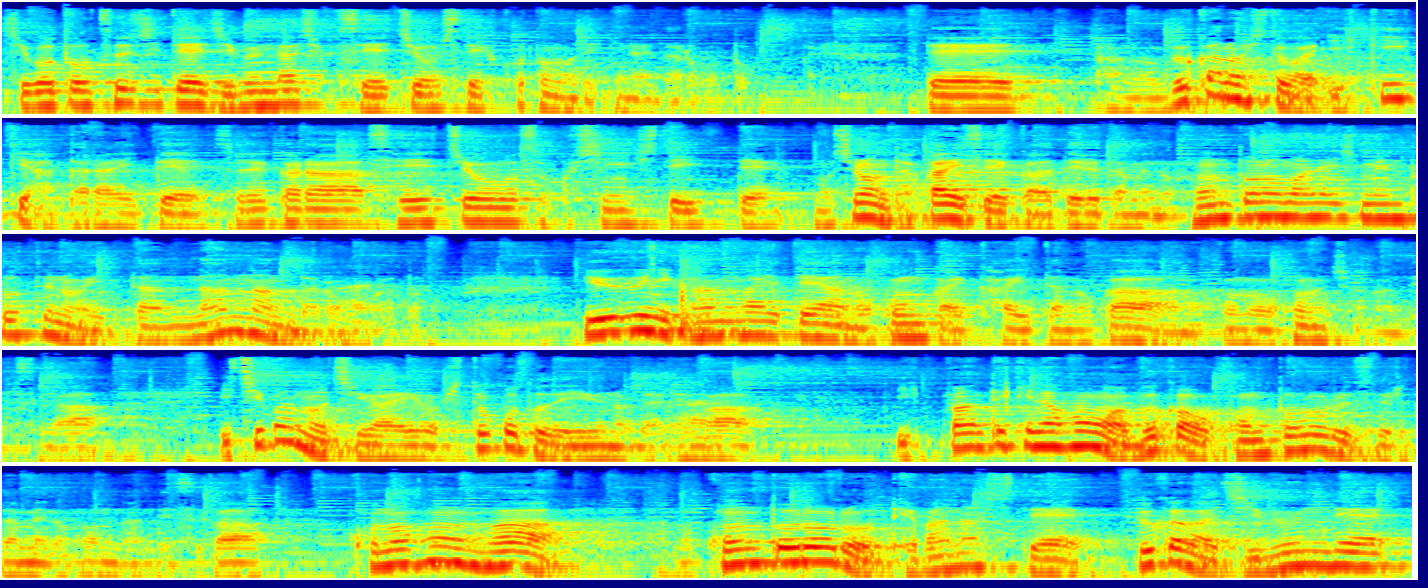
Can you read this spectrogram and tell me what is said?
仕事を通じて自分らしく成長していくこともできないだろうと。であの部下の人が生き生き働いてそれから成長を促進していってもちろん高い成果が出るための本当のマネジメントっていうのは一体何なんだろうかというふうに考えてあの今回書いたのがあのこの本書なんですが一番の違いを一言で言うのであれば、はい、一般的な本は部下をコントロールするための本なんですがこの本はコントロールを手放して部下が自分で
